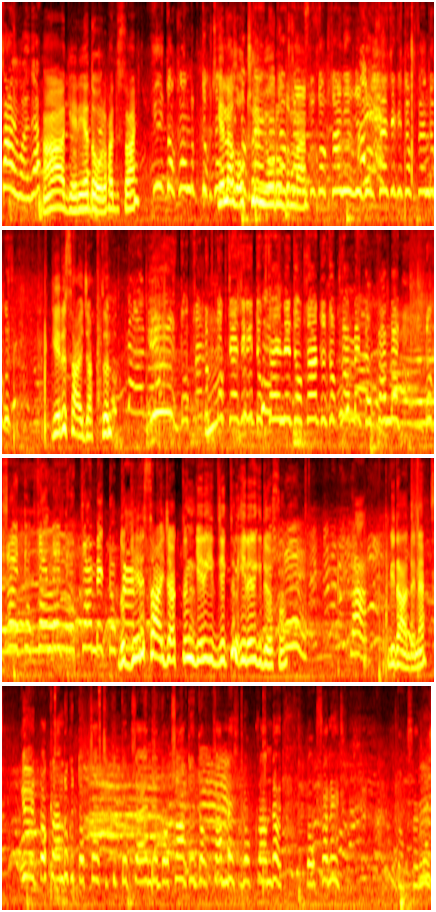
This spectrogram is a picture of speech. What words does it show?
saymadım. Ha geriye doğru. Hadi say. 199, 98, Gel az oturayım, 97, yoruldum ben. 96, 97, 98, 99, Geri sayacaktın. 100, 99, 98, 97, 96, 95, 94, 93, 94, 95, 95. Dur geri sayacaktın. Geri gidecektin. ileri gidiyorsun. Bir daha dene. 100, 99, 98, 97, 96, 95, 94, 93, 93,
